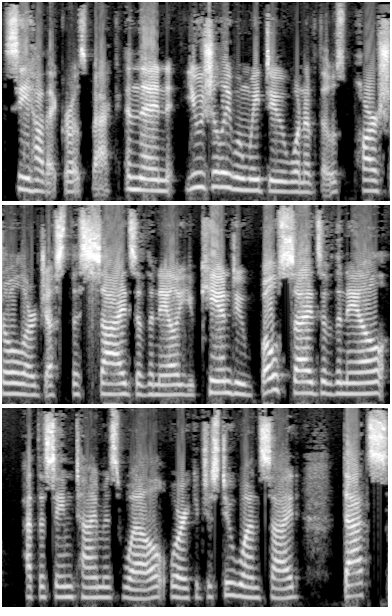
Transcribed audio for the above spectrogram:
see how that grows back. And then usually when we do one of those partial or just the sides of the nail, you can do both sides of the nail at the same time as well, or you could just do one side. That's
